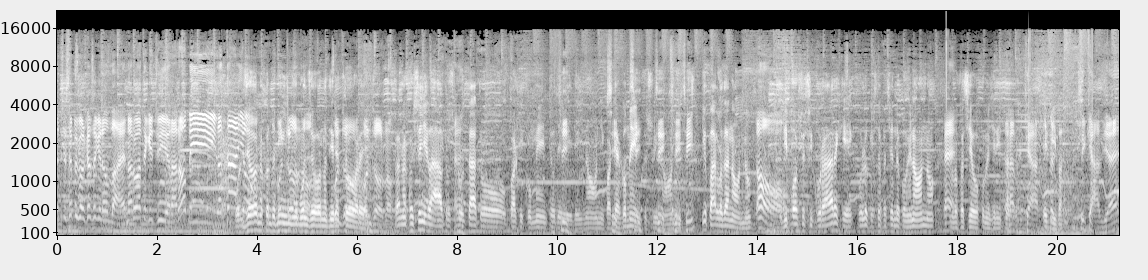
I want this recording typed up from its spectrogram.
Eh, c'è sempre qualcosa che non va, è una ruota che gira. Robby, lattaio! Buongiorno condominio, buongiorno, direttore. Buongiorno. Tra una consegna e l'altra ho ascoltato qualche commento dei, Sì. dei nonni, qualche Sì, argomento sì, sui sì, nonni. sì, sì. Io parlo da nonno. Oh. Vi posso assicurare che quello che sto facendo come nonno non lo facevo come genitore. Ah. Evviva! Si cambia, eh?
